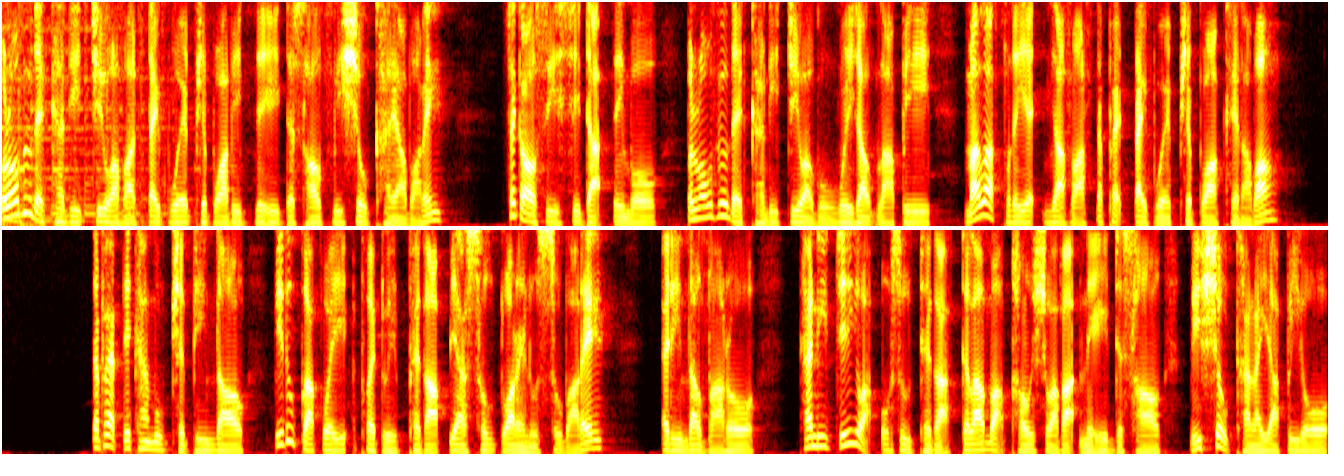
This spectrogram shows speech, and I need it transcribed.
ဘလော့ဘတဲ့ခန္ဒီချီဝါမှာတိုက်ပွဲဖြစ်ပွားပြီးနေအိမ်တဆောက်မီးရှို့ခံရပါတယ်။စက်ကောင်စီစီတသိမ်းပေါ် ဘလော့ဘတဲ့ခန္ဒီချီဝါကိုဝင်ရောက်လာပြီးမလာခရရဲ့ညမှာတစ်ဖက်တိုက်ပွဲဖြစ်ပွားခဲ့တာပါ။တစ်ဖက်ပြစ်ခတ်မှုဖြစ်ပြီးနောက်ပြည်သူ့ကာကွယ်ရေးအဖွဲ့တွေဖက်ကပြန်ဆုံးသွားတယ်လို့ဆိုပါတယ်။အဲ့ဒီနောက်မှာတော့ခန္ဒီကျေးရွာအုပ်စုထက်ကကလာမခေါင်းရွာကနေအိမ်တဆောက်မီးရှို့ခံလိုက်ရပြီးတော့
